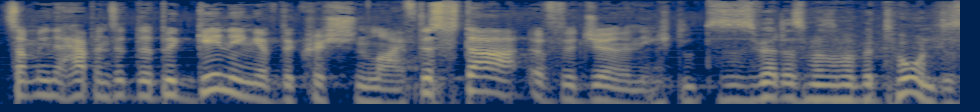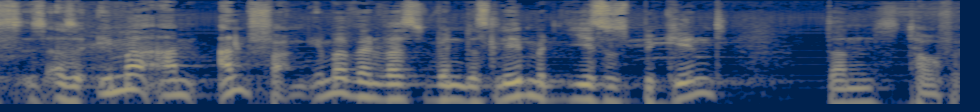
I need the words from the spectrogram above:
something that happens at the beginning of the Christian life, the start of the journey. Ich glaube, das ist wert, dass man es mal betont. Das ist also immer am Anfang. Immer wenn, was, wenn das Leben mit Jesus beginnt, dann Taufe.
